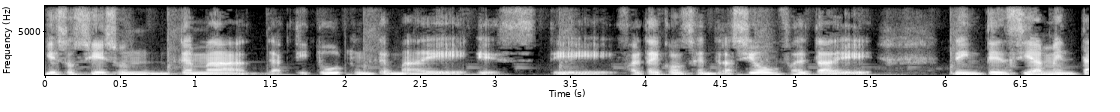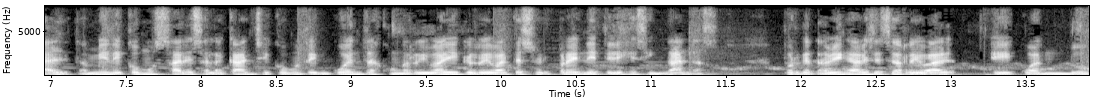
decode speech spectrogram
Y eso sí es un tema de actitud, un tema de este, falta de concentración, falta de, de intensidad mental también, de cómo sales a la cancha y cómo te encuentras con el rival y que el rival te sorprende y te deje sin ganas. Porque también a veces el rival, eh, cuando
